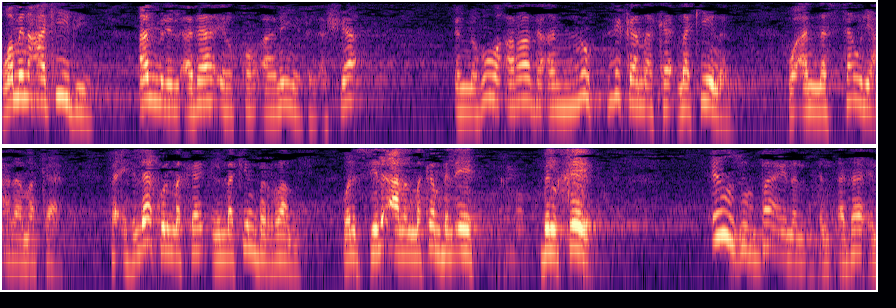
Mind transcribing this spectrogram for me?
ومن عجيب أمر الأداء القرآني في الأشياء إن هو أراد أن نهلك مكا مكينا وأن نستولي على مكان. فإهلاك المكان المكين بالرمل والاستيلاء على المكان بالإيه؟ بالخيل. انظر بقى إلى الأداء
